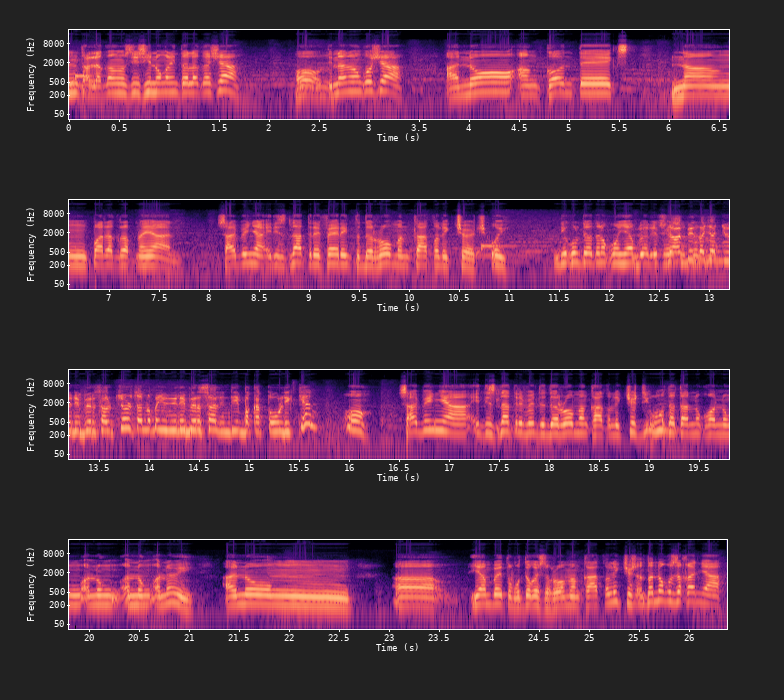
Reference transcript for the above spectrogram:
Mm, talagang sisinungaling talaga siya. Oh, tinanong ko siya, ano ang context ng paragraph na yan? Sabi niya, it is not referring to the Roman Catholic Church. Uy, hindi ko tatanong kung yan Sinabi to ka dyan, Universal Church. Ano ba yung Universal? Hindi ba Catholic yan? Oh, sabi niya, it is not referring to the Roman Catholic Church. Di mo tatanong kung anong, anong, anong, ano eh, anong, ah, yan ba tumutukoy sa Roman Catholic Church? Ang tanong ko sa kanya,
